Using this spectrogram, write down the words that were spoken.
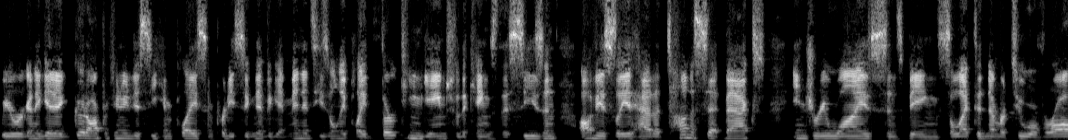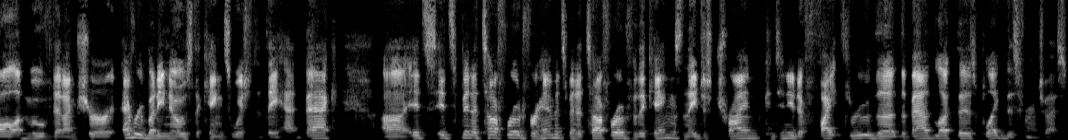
we were going to get a good opportunity to see him play some pretty significant minutes. He's only played 13 games for the Kings this season. Obviously, it had a ton of setbacks injury wise since being selected number two overall, a move that I'm sure everybody knows the Kings wish that they had back. Uh, it's it's been a tough road for him. It's been a tough road for the Kings, and they just try and continue to fight through the the bad luck that has plagued this franchise.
